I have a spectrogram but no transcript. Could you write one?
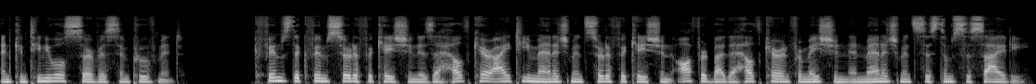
and continual service improvement. CPHIMS The CPHIMS certification is a healthcare IT management certification offered by the Healthcare Information and Management Systems Society,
